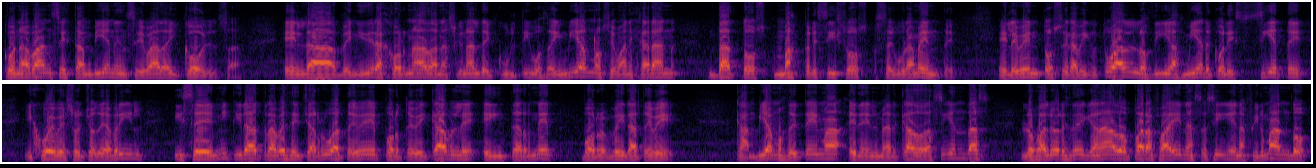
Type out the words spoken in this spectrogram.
con avances también en cebada y colza. En la venidera Jornada Nacional de Cultivos de Invierno se manejarán datos más precisos seguramente. El evento será virtual los días miércoles 7 y jueves 8 de abril y se emitirá a través de Charrúa TV por TV Cable e Internet por Vera TV. Cambiamos de tema en el mercado de haciendas. Los valores del ganado para faena se siguen afirmando,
